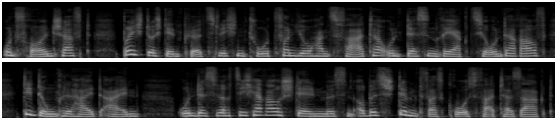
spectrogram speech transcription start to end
und Freundschaft bricht durch den plötzlichen Tod von Johanns Vater und dessen Reaktion darauf die Dunkelheit ein, und es wird sich herausstellen müssen, ob es stimmt, was Großvater sagt.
